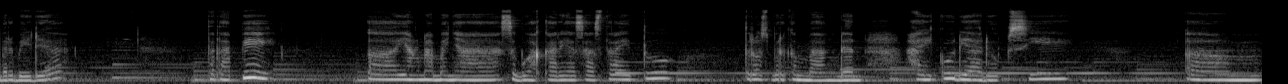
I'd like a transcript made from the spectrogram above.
berbeda. Tetapi uh, yang namanya sebuah karya sastra itu terus berkembang dan haiku diadopsi um,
